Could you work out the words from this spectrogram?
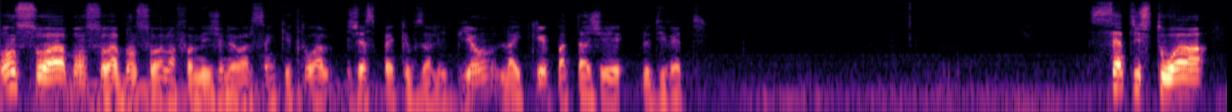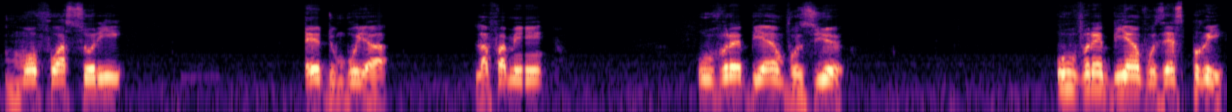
Bonsoir, bonsoir, bonsoir la famille Générale 5 étoiles. J'espère que vous allez bien. Likez, partagez le direct. Cette histoire, Mofwa Sori et Dumbuya, la famille, ouvrez bien vos yeux. Ouvrez bien vos esprits.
